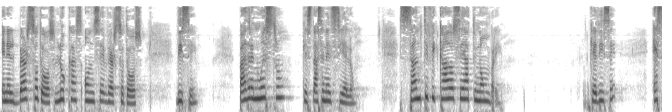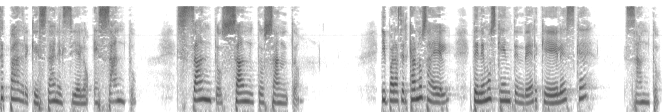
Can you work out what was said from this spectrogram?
en el verso 2, Lucas 11, verso 2, dice, Padre nuestro que estás en el cielo, santificado sea tu nombre. ¿Qué dice? Ese Padre que está en el cielo es santo, santo, santo, santo. Y para acercarnos a Él, tenemos que entender que Él es qué? Santo.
